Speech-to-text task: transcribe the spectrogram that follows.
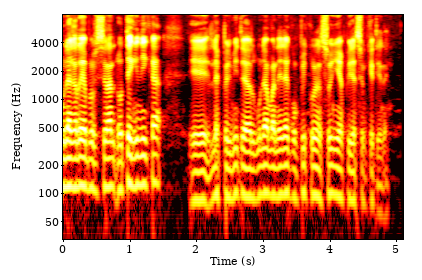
una carrera profesional o técnica, eh, les permite de alguna manera cumplir con el sueño y aspiración que tienen.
